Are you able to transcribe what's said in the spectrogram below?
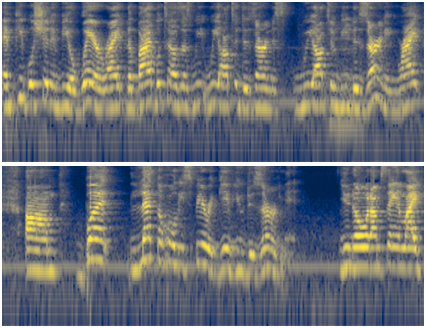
and people shouldn't be aware right the bible tells us we we ought to discern this we ought to mm-hmm. be discerning right um but let the holy spirit give you discernment you know what I'm saying? Like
